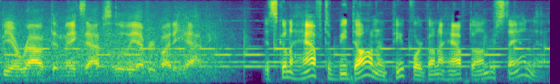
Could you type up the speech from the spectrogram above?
be a route that makes absolutely everybody happy. It's going to have to be done and people are going to have to understand that.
